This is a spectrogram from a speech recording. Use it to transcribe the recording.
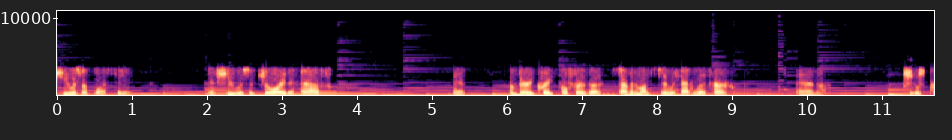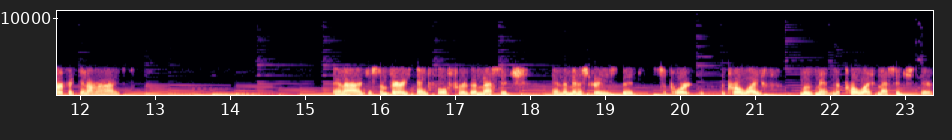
she was a blessing, and she was a joy to have, and I'm very grateful for the seven months that we had with her, and uh, she was perfect in our eyes. And I just am very thankful for the message and the ministries that support the pro life movement and the pro life message that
